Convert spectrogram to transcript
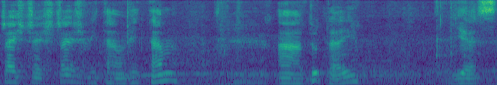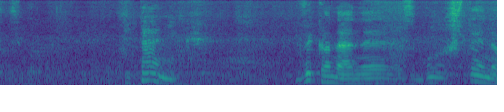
Cześć, cześć, cześć, witam, witam. A tutaj jest Titanic wykonany z bursztynu.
